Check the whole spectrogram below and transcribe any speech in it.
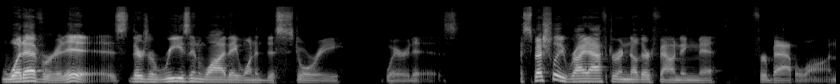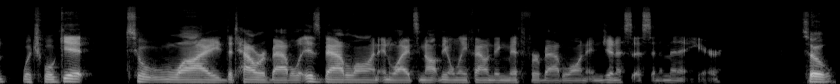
whatever it is, there's a reason why they wanted this story where it is, especially right after another founding myth for Babylon, which we'll get to why the Tower of Babel is Babylon and why it's not the only founding myth for Babylon in Genesis in a minute here. So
